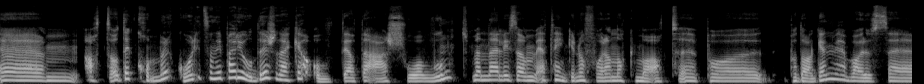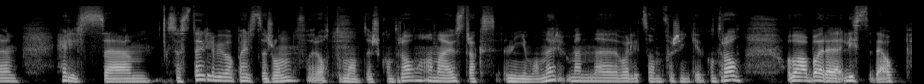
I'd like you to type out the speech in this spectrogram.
Um, at, og det kommer, går litt sånn i perioder, så det er ikke alltid at det er så vondt. Men liksom, jeg tenker nå får han nok mat eh, på, på dagen. Vi var hos eh, helsesøster, eller vi var på helsestasjonen for åtte måneders kontroll. Han er jo straks ni måneder, men eh, det var litt sånn forsinket kontroll. Og da bare listet jeg opp,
